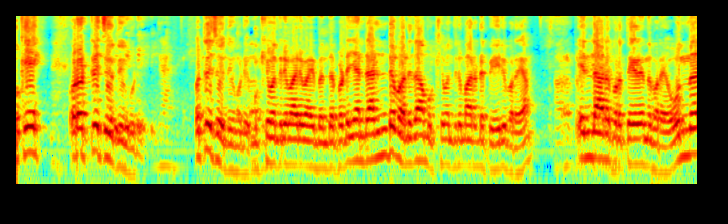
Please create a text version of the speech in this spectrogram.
ഓക്കെ ഒരൊറ്റ ചോദ്യം കൂടി. ഒറ്റ ചോദ്യം കൂടി. മുഖ്യമന്ത്രിമാരുമായി ബന്ധപ്പെട്ട് ഞാൻ രണ്ട് വനിതാ മുഖ്യമന്ത്രിമാരുടെ പേര് പറയാം. എന്താണ് പ്രത്യേകത എന്ന് പറയാം. ഒന്ന്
